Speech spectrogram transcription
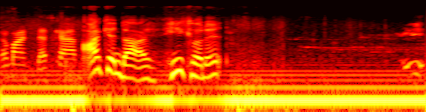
Never mind. That's cap. I can die. He couldn't. He-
